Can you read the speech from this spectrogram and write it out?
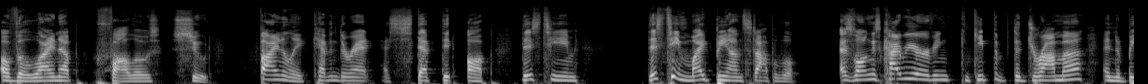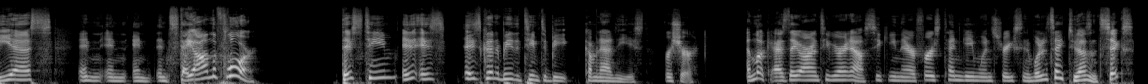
of the lineup follows suit. Finally, Kevin Durant has stepped it up. This team, this team might be unstoppable. As long as Kyrie Irving can keep the, the drama and the BS and, and, and, and stay on the floor, this team is is going to be the team to beat coming out of the East for sure. And look, as they are on TV right now, seeking their first 10 game win streaks in what did it say, 2006?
